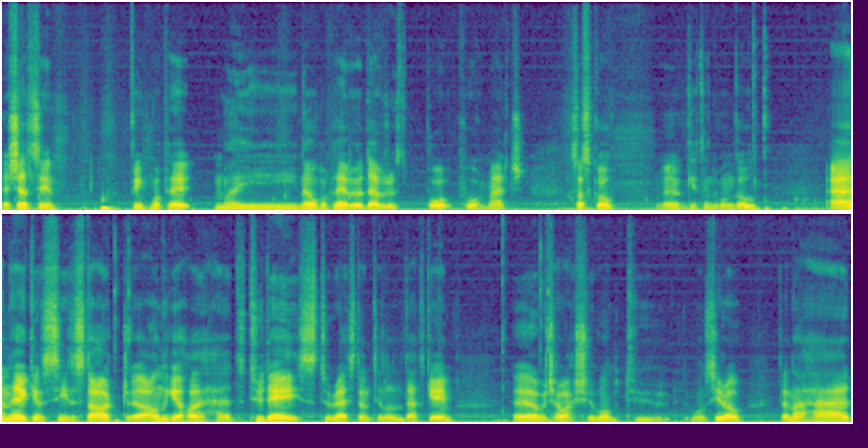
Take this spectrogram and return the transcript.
uh, Chelsea. I think my play, my no, my play that was poor, poor match. Sasko uh, getting the one goal. And here you can see the start. Uh, I only had two days to rest until that game, uh, which I actually won to 1 0. Then I had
